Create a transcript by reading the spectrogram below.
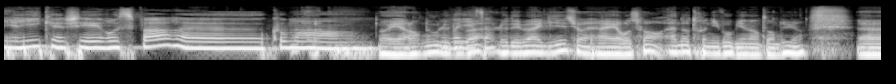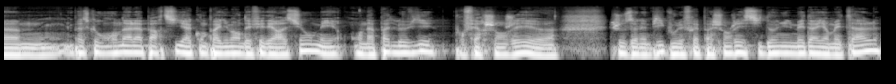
Eric, chez Aérosport, euh, comment Oui, alors nous, le débat, le débat est lié sur Aérosport, à notre niveau, bien entendu, hein. euh, parce qu'on a la partie accompagnement des fédérations, mais on n'a pas de levier pour faire changer euh, les Jeux Olympiques. Vous les ferez pas changer. S'ils donnent une médaille en métal,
